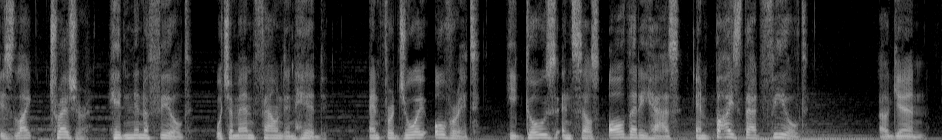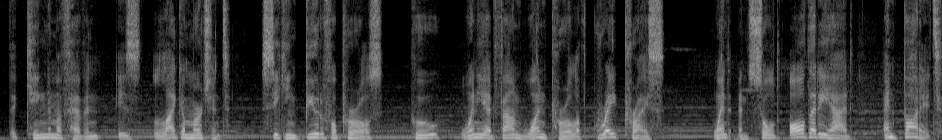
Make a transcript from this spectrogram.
is like treasure hidden in a field, which a man found and hid. And for joy over it, he goes and sells all that he has and buys that field. Again, the kingdom of heaven is like a merchant seeking beautiful pearls, who, when he had found one pearl of great price, went and sold all that he had and bought it.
